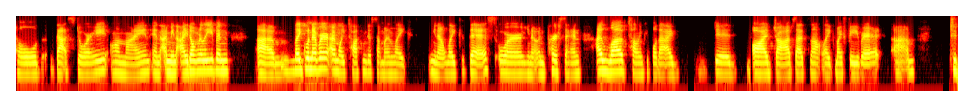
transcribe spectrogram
told that story online and I mean I don't really even um like whenever I'm like talking to someone like you know like this or you know in person I love telling people that I did odd jobs that's not like my favorite um to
